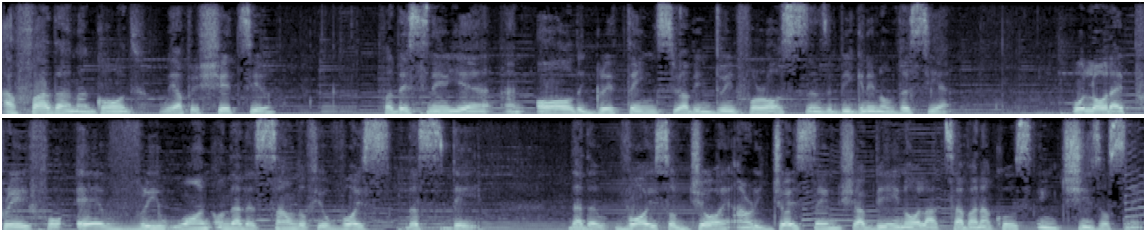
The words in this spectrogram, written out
Our Father and our God, we appreciate you for this new year and all the great things you have been doing for us since the beginning of this year. Oh Lord, I pray for everyone under the sound of your voice this day that the voice of joy and rejoicing shall be in all our tabernacles in Jesus' name.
